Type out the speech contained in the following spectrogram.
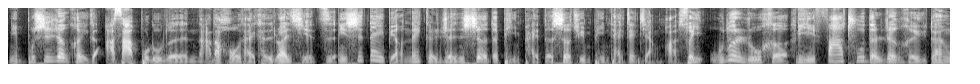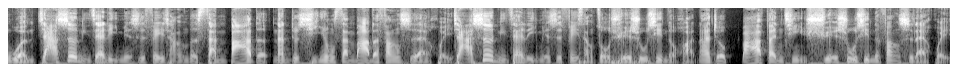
你不是任何一个阿萨布鲁的人拿到后台开始乱写字，你是代表那个人设的品牌的社群平台在讲话。所以无论如何，你发出的任何一段文，假设你在里面是非常的三八的，那就请用三八的方式来回。假设你在里面是非常走学术性的话，那就麻烦请学术性的方式来回。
